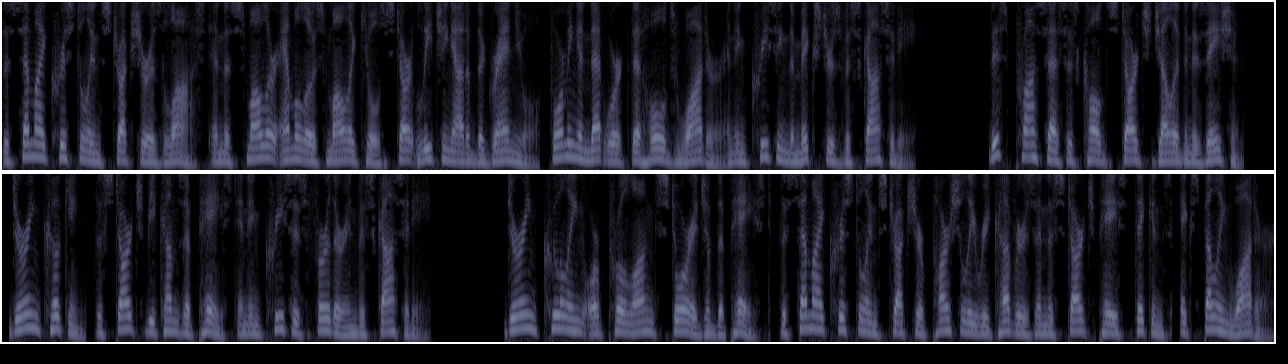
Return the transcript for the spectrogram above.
the semi-crystalline structure is lost and the smaller amylose molecules start leaching out of the granule, forming a network that holds water and increasing the mixture's viscosity. This process is called starch gelatinization. During cooking, the starch becomes a paste and increases further in viscosity. During cooling or prolonged storage of the paste, the semi-crystalline structure partially recovers and the starch paste thickens, expelling water.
